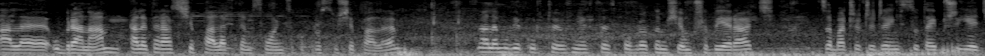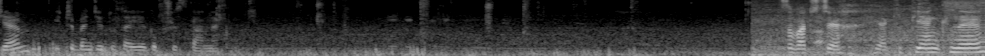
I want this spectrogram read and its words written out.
ale ubrana, ale teraz się palę w tym słońcu, po prostu się palę. No ale mówię, kurczę, już nie chcę z powrotem się przebierać. Zobaczę, czy James tutaj przyjedzie i czy będzie tutaj jego przystanek. Zobaczcie, jaki piękny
